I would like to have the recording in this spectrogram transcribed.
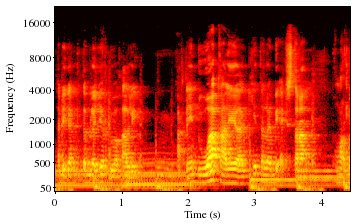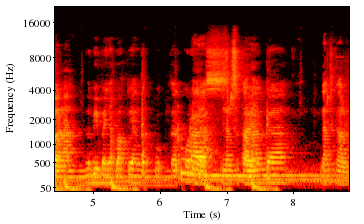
tadi kan kita belajar dua kali, Hmm. artinya dua kali lagi kita lebih ekstra pengorbanan, lebih banyak waktu yang ter- terkuras Iya, benar sekali. tenaga. Benar sekali.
